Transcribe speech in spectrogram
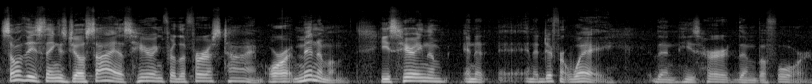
some of these things Josiah is hearing for the first time, or at minimum, he's hearing them in a, in a different way than he's heard them before.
